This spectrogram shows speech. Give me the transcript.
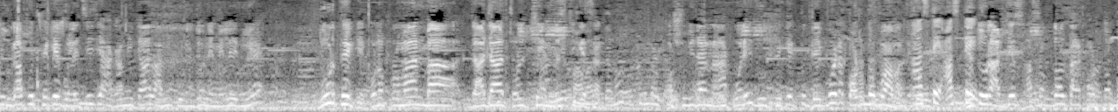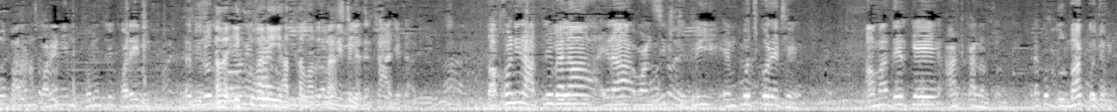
দুর্গাপুর থেকে বলেছি যে আগামীকাল আমি কুড়ি জন এমএলএ নিয়ে দূর থেকে কোনো প্রমাণ বা যা যা চলছে ইনভেস্টিগেশন অসুবিধা না করে দূর থেকে একটু দেখব এটা কর্তব্য আমাদের। আস্তে আস্তে। কিন্তু রাজ্যের শাসক দল তার কর্তব্য পালন করেনি মুখ্যমন্ত্রী করেনি বিরোধী একটুখানি কাজ এটা। তখনই রাত্রিবেলা এরা ওয়ান সিক্সটি থ্রি এম্পোজ করেছে আমাদেরকে আটকানোর জন্য। এটা খুব দুর্ভাগ্যজনক।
